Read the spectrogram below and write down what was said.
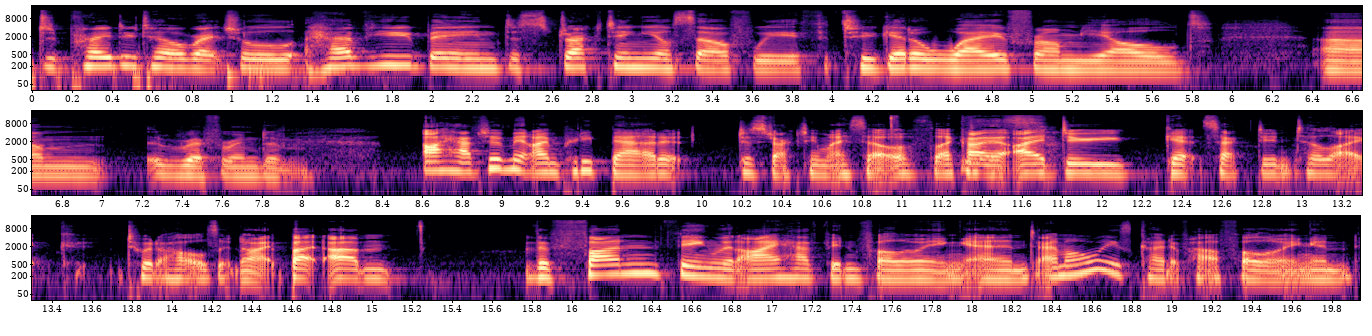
do, pray do tell, Rachel, have you been distracting yourself with to get away from the old um, referendum? I have to admit, I'm pretty bad at distracting myself. Like, Yes. I, I do get sucked into like Twitter holes at night. But um, the fun thing that I have been following, and I'm always kind of half following, and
